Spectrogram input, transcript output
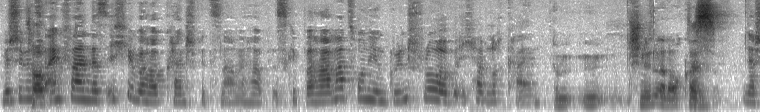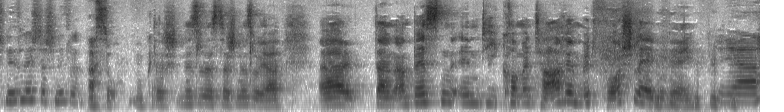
Mir ist übrigens Top. eingefallen, dass ich überhaupt keinen Spitznamen habe. Es gibt Bahama Tony und Grinchflow, aber ich habe noch keinen. Ähm, Schnitzel hat auch keinen. Das, Der Schnitzel ist der Schnitzel. Ach so, okay. der Schnitzel ist der Schnitzel, ja. Äh, dann am besten in die Kommentare mit Vorschlägen, hey. Ja,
